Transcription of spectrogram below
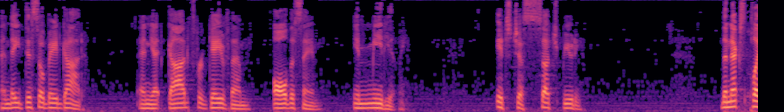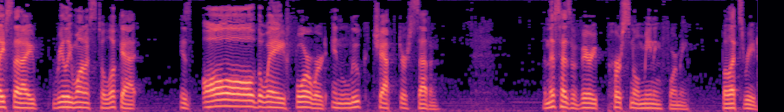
and they disobeyed God. And yet God forgave them all the same, immediately. It's just such beauty. The next place that I really want us to look at is all the way forward in Luke chapter 7. And this has a very personal meaning for me. But let's read.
